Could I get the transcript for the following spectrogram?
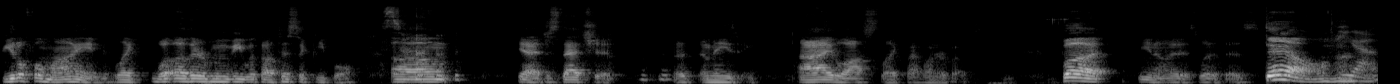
beautiful mind. Like, what other movie with autistic people? Um, yeah, just that shit. Mhm. Uh, Amazing. I lost like 500 bucks. But, you know, it is what it is. Damn. Yeah.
